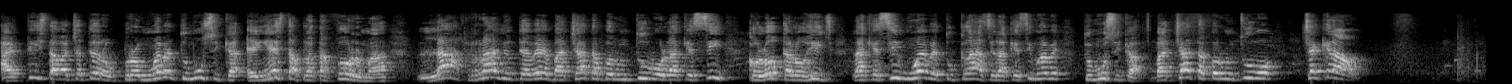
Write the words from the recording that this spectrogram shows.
Artista bachatero, promueve tu música en esta plataforma, la Radio TV Bachata por un tubo, la que sí coloca los hits, la que sí mueve tu clase, la que sí mueve tu música. Bachata por un tubo, check it out.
